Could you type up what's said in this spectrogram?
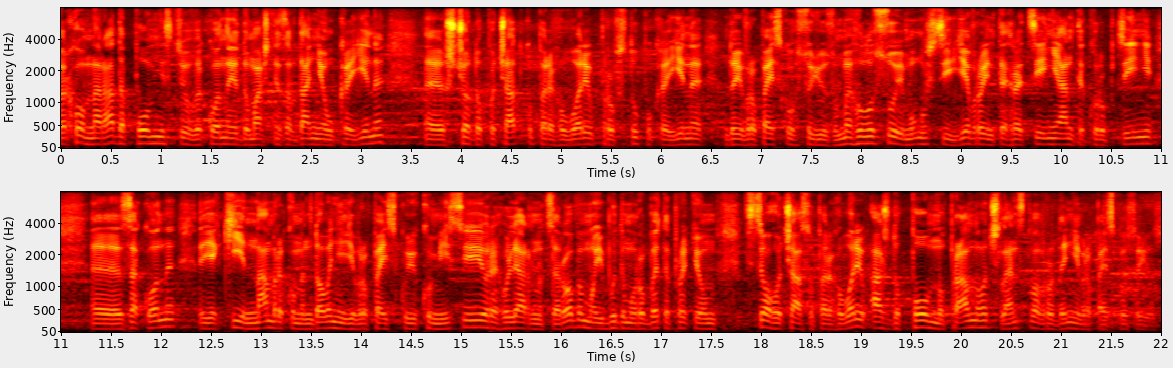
Верховна Рада повністю виконує домашнє завдання України е, щодо початку переговорів про вступ України до Європейського Союзу. Ми голосуємо у всі євроінтеграційні антикорупційні е, закони, які нам рекомендовані Європейською комісією. Регулярно це робимо і будемо робити протягом всього часу переговорів аж до повноправного членства в родині Європейського Союзу.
